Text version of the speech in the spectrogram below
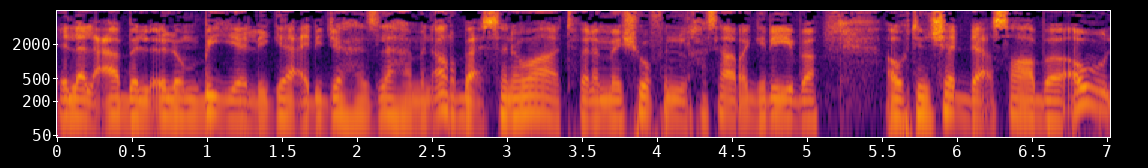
الألعاب الأولمبية اللي قاعد يجهز لها من أربع سنوات فلما يشوف إن الخسارة قريبة أو تنشد أعصابه أو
